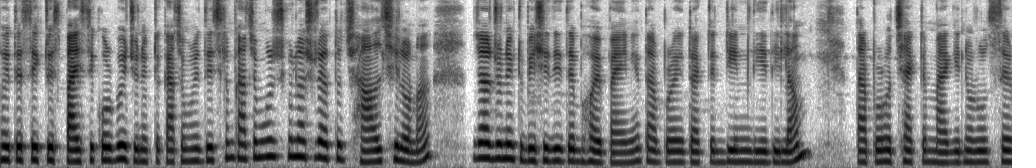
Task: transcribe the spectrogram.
হইতেছে একটু স্পাইসি করব, এই জন্য একটু কাঁচামরিচ দিয়েছিলাম। কাঁচামরিচগুলো আসলে এত ঝাল ছিল না, যার জন্য একটু বেশি দিতে ভয় পাইনি। তারপরে তো একটা ডিম দিয়ে দিলাম। তারপর হচ্ছে একটা ম্যাগি নুডলসের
